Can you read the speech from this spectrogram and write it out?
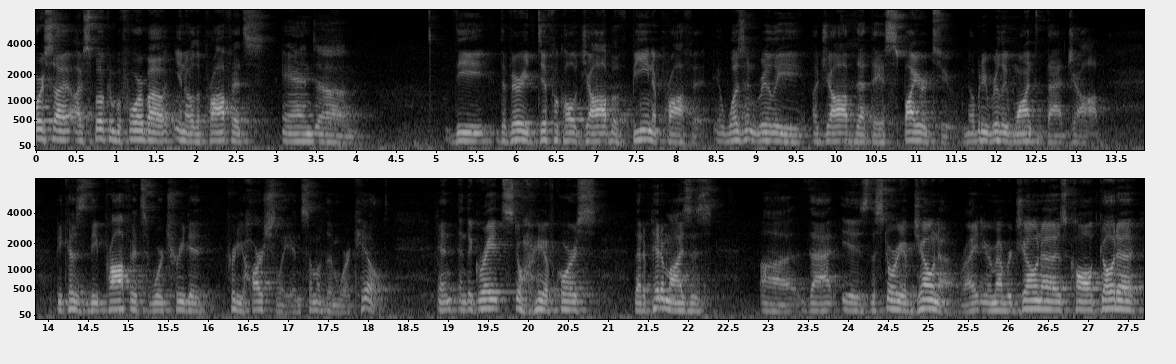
course, I, have spoken before about you know the prophets and um, the the very difficult job of being a prophet. It wasn't really a job that they aspired to. Nobody really wanted that job because the prophets were treated pretty harshly, and some of them were killed. And and the great story, of course, that epitomizes. Uh, that is the story of Jonah, right? You remember Jonah is called, go to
